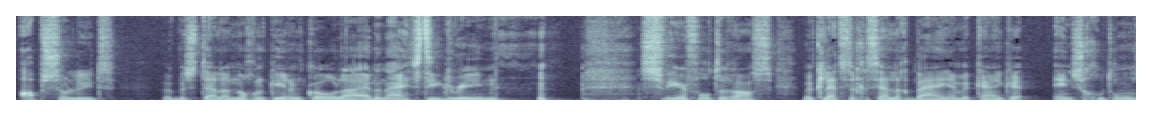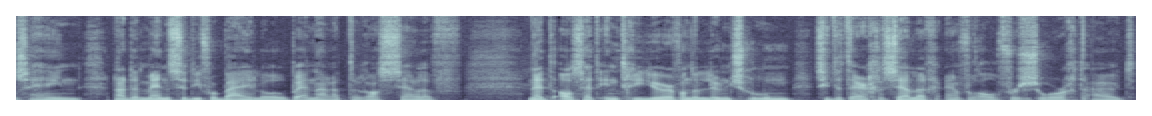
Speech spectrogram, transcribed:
Absoluut. We bestellen nog een keer een cola en een iced tea green. Sfeervol terras. We kletsen gezellig bij en we kijken eens goed om ons heen. Naar de mensen die voorbij lopen en naar het terras zelf. Net als het interieur van de lunchroom ziet het er gezellig en vooral verzorgd uit.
